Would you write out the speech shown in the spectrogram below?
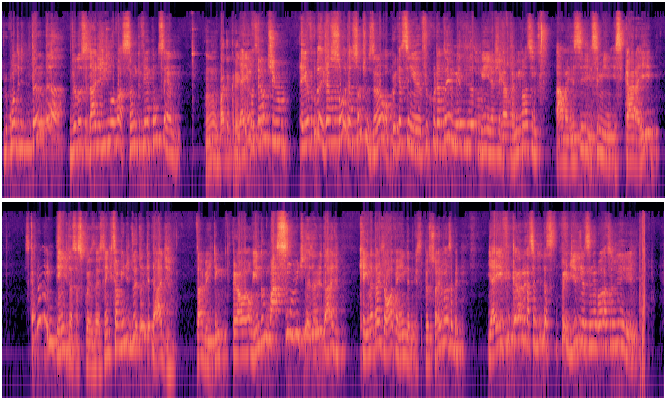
por conta de tanta velocidade de inovação que vem acontecendo. Hum, pode crer. E aí Você é um tio. Aí eu fico, já sou, já sou tiozão, porque assim, eu fico, já tenho medo de alguém já chegar pra mim e falar assim, ah, mas esse, esse, esse cara aí, esse cara não entende dessas coisas, né? tem que ser alguém de 18 anos de idade, sabe? E tem que pegar alguém do máximo 22 anos de idade, que ainda tá jovem ainda, porque essa pessoa aí não vai saber. E aí fica nessa de, dessa- perdido nesse negócio de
